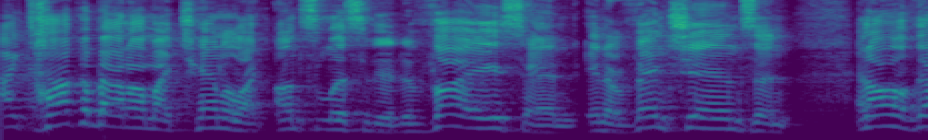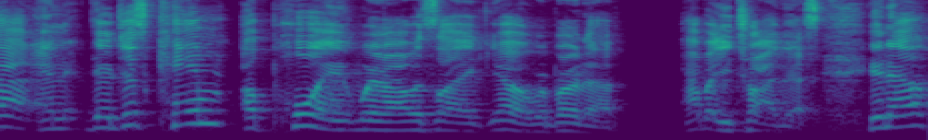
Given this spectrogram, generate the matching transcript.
I talk about on my channel like unsolicited advice and interventions and, and all of that, and there just came a point where I was like, yo, Roberta, how about you try this, you know?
